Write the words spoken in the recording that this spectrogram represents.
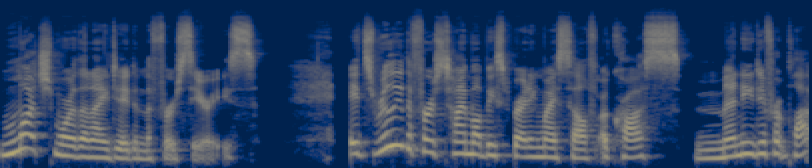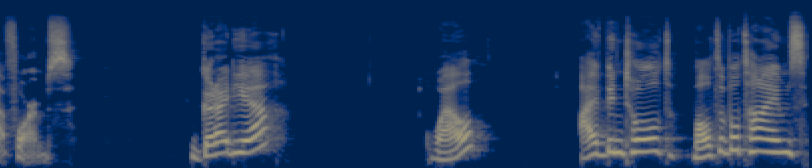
much more than I did in the first series. It's really the first time I'll be spreading myself across many different platforms. Good idea? Well, I've been told multiple times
